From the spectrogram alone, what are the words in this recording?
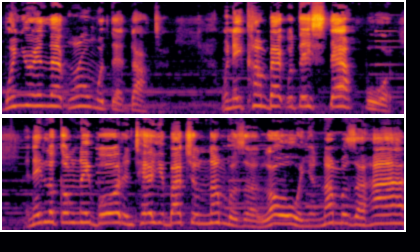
When you're in that room with that doctor, when they come back with their staff board and they look on their board and tell you about your numbers are low and your numbers are high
